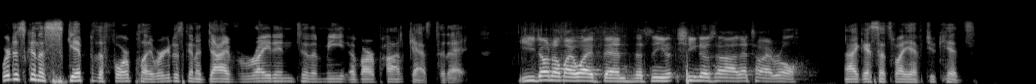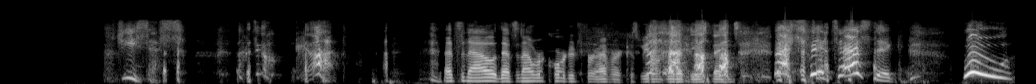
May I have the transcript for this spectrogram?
we're just going to skip the foreplay. We're just going to dive right into the meat of our podcast today. You don't know my wife, Ben. That's she knows how that's how I roll. I guess that's why you have two kids. Jesus. oh, God. That's now that's now recorded forever because we don't edit these things. that's fantastic. Woo!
